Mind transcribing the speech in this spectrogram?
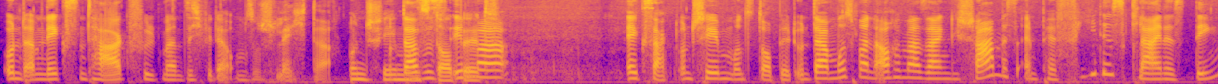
und am nächsten Tag fühlt man sich wieder umso schlechter. Und schämen und das uns ist doppelt. Immer, exakt, und schämen uns doppelt. Und da muss man auch immer sagen, die Scham ist ein perfides kleines Ding.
